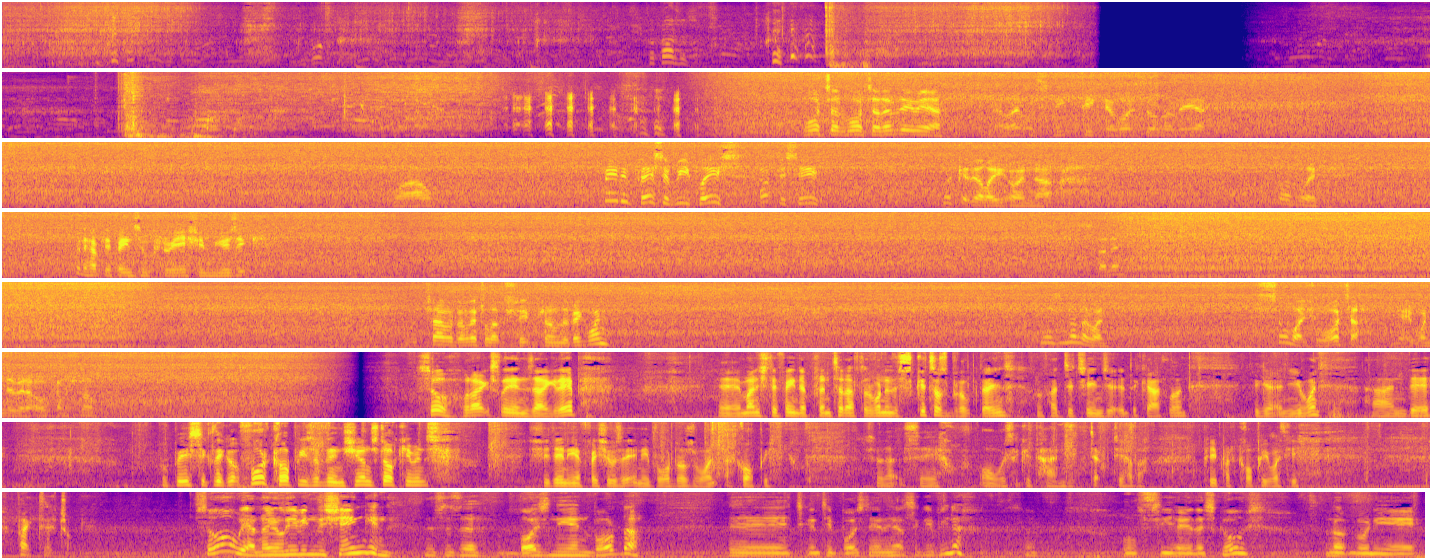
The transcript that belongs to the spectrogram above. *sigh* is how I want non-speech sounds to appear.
Water, water everywhere. A little sneak peek of what's over there. Wow. Very impressive wee place, I have to say. Look at the light on that. Lovely. Gonna have to find some Croatian music. Stunning. We've travelled a little upstream from the big one. There's another one. So much water. I wonder where it all comes from. So, we're actually in Zagreb. Uh, managed to find a printer after one of the scooters broke down. We've had to change it at Decathlon to get a new one. And uh, we've basically got four copies of the insurance documents should any officials at any borders want a copy. So that's uh, always a good handy tip to have a paper copy with you. Back to the truck. So we are now leaving the Schengen. This is the Bosnian border. Uh, it's going to Bosnia and Herzegovina. So we'll see how this goes. I'm not going to uh,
